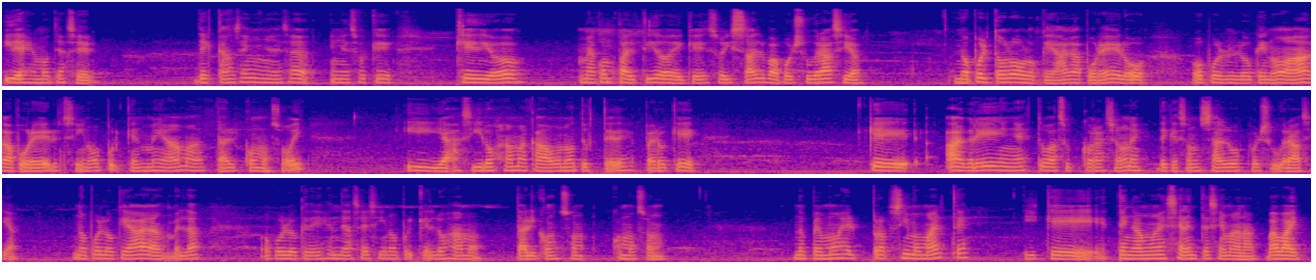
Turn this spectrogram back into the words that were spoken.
y dejemos de hacer. Descansen en, esa, en eso que, que Dios me ha compartido de que soy salva por su gracia, no por todo lo que haga por Él o, o por lo que no haga por Él, sino porque Él me ama tal como soy. Y así los ama cada uno de ustedes. Espero que, que agreguen esto a sus corazones, de que son salvos por su gracia, no por lo que hagan, ¿verdad? o por lo que dejen de hacer, sino porque los amo tal y. Como son. Nos vemos el próximo martes y que tengan una excelente semana. Bye bye.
